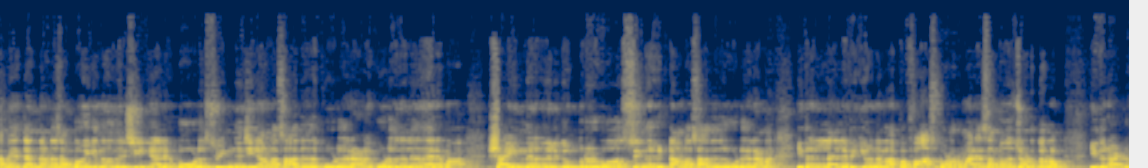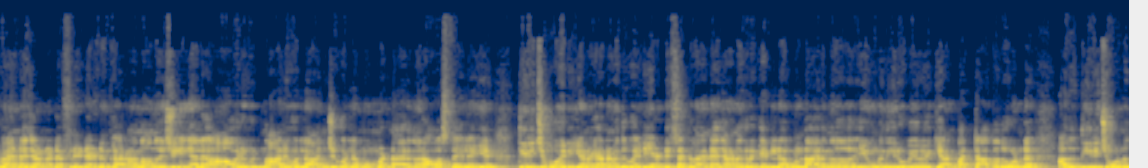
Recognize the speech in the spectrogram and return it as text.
സമയത്ത് എന്താണ് സംഭവിക്കുന്നതെന്ന് വെച്ച് കഴിഞ്ഞാൽ ബോൾ സ്വിങ് ചെയ്യാനുള്ള സാധ്യത കൂടുതലാണ്. കൂടുതൽ നേരം ആ ഷൈൻ നിലനിൽക്കും റിവേഴ്സ് സ്വിങ് കിട്ടാനുള്ള സാധ്യത കൂടുതലാണ്. ഇതെല്ലാം ലഭിക്കുമെന്നുള്ളത് അപ്പോൾ ഫാസ്റ്റ് ബോളർമാരെ സംബന്ധിച്ചിടത്തോളം ഇതൊരു അഡ്വാന്റേജ് ആണ് ഡെഫിനറ്റ് ആയിട്ടും. കാരണം എന്താണെന്ന് വെച്ച് കഴിഞ്ഞാൽ ആ ഒരു നാല് കൊല്ലം അഞ്ച് കൊല്ലം മുമ്പ് ഉണ്ടായിരുന്ന ഒരു അവസ്ഥയിലേക്ക് തിരിച്ചു പോയിരിക്കുകയാണ്. കാരണം ഇത് വലിയ ഡിസഡ്വാന്റേജ് ആണ് ക്രിക്കറ്റിൽ ഉണ്ടായിരുന്നത്. ഈ ഉമനീർ ഉപയോഗിക്കാൻ പറ്റാത്തത് കൊണ്ട് അത് തിരിച്ചു കൊണ്ട്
